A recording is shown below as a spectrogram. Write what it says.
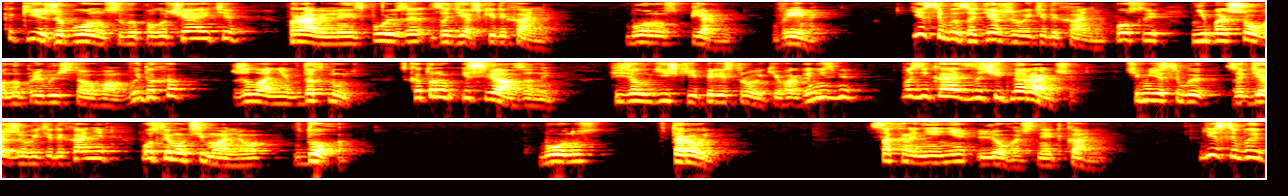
Какие же бонусы вы получаете, правильно используя задержки дыхания? Бонус первый. Время. Если вы задерживаете дыхание после небольшого, но привычного вам выдоха, желание вдохнуть, с которым и связаны физиологические перестройки в организме, возникает значительно раньше, чем если вы задерживаете дыхание после максимального вдоха. Бонус второй. Сохранение легочной ткани. Если вы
